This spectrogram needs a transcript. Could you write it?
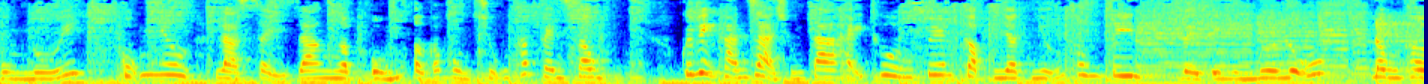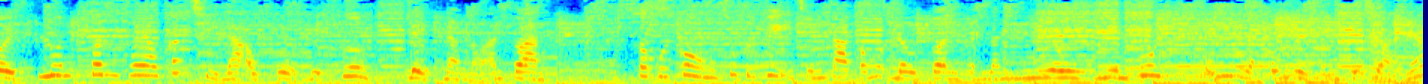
vùng núi cũng như là xảy ra ngập úng ở các vùng trũng thấp ven sông. Quý vị khán giả chúng ta hãy thường xuyên cập nhật những thông tin về tình hình mưa lũ, đồng thời luôn tuân theo các chỉ đạo của địa phương để đảm bảo an toàn. Và cuối cùng, chúc quý vị chúng ta có một đầu tuần thật là nhiều niềm vui cũng như là công việc thành hiệu quả nhé.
